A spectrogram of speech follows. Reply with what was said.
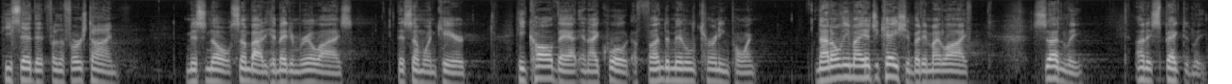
He said that for the first time, Miss Knoll, somebody had made him realize that someone cared. He called that, and I quote, a fundamental turning point, not only in my education, but in my life. Suddenly, unexpectedly,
